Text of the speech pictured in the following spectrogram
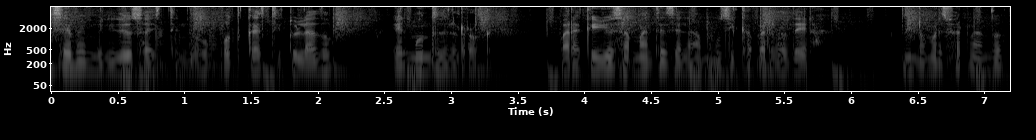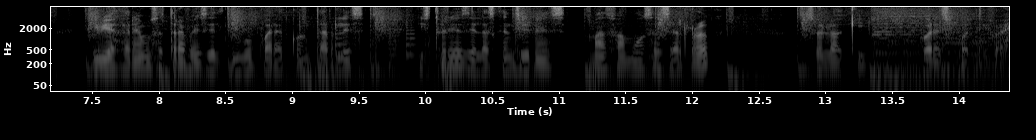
sean bienvenidos a este nuevo podcast titulado El mundo del rock, para aquellos amantes de la música verdadera. Mi nombre es Fernando y viajaremos a través del tiempo para contarles historias de las canciones más famosas del rock, solo aquí por Spotify.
